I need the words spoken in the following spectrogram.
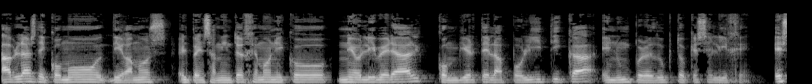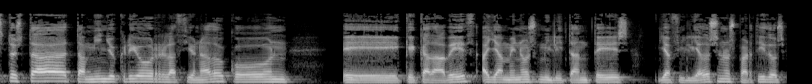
hablas de cómo, digamos, el pensamiento hegemónico neoliberal convierte la política en un producto que se elige. Esto está también, yo creo, relacionado con eh, que cada vez haya menos militantes y afiliados en los partidos.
